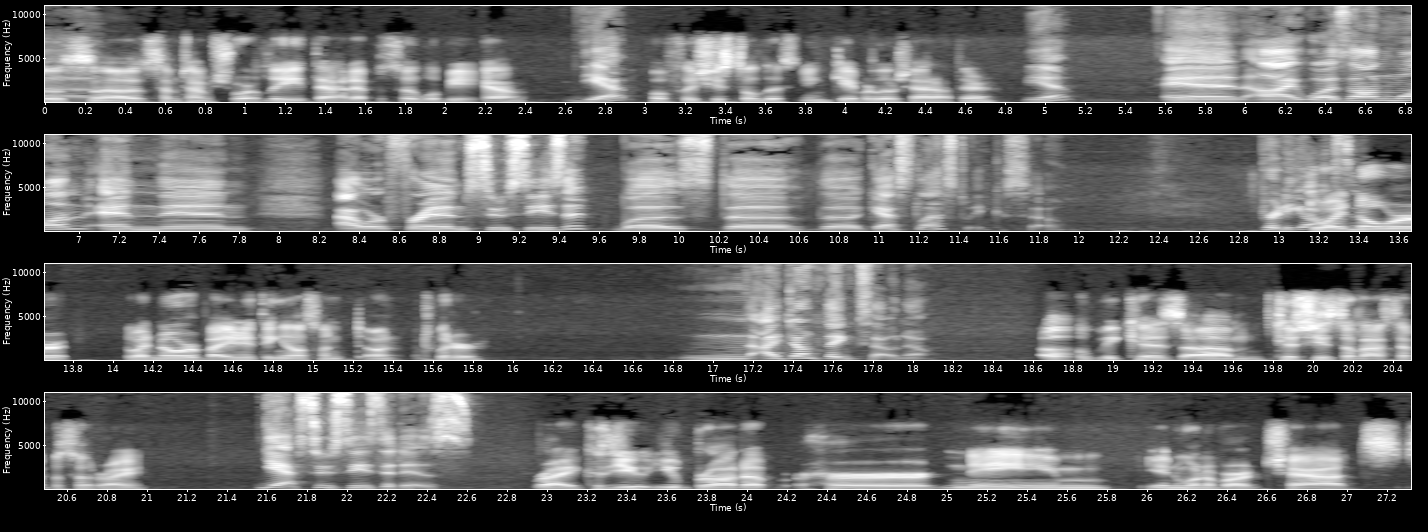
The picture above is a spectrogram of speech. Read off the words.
So uh, sometime shortly that episode will be out. Yep. Hopefully she's still listening. Gave her a little shout out there. Yep. And I was on one, and then our friend Sue Sees It was the the guest last week. So pretty awesome. Do I know her? Do I know her by anything else on on Twitter? I don't think so. No. Oh, because um, because she's the last episode, right? Yeah, Sue Sees It is. Right, because you you brought up her name in one of our chats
